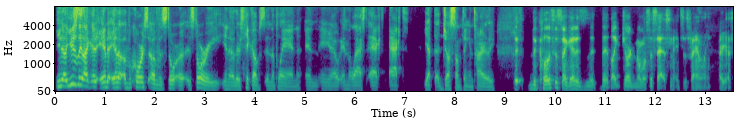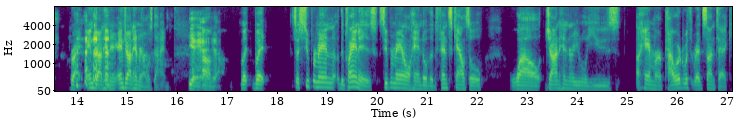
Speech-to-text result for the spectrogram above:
you know, usually like in of course of a story, a uh, story, you know, there's hiccups in the plan, and, and, you know, in the last act, act, you have to adjust something entirely. The, the closest I get is that, that like Jordan almost assassinates his family, I guess. Right. And John Henry and John Henry almost died. Yeah, yeah, Um, yeah. But but so Superman, the plan is Superman will handle the defense council while John Henry will use a hammer powered with red sun tech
